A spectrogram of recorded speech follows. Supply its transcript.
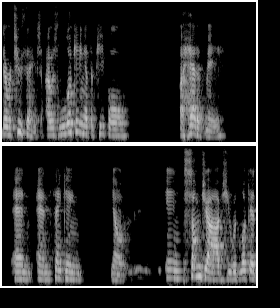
there were two things. I was looking at the people ahead of me and and thinking, you know, in some jobs you would look at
